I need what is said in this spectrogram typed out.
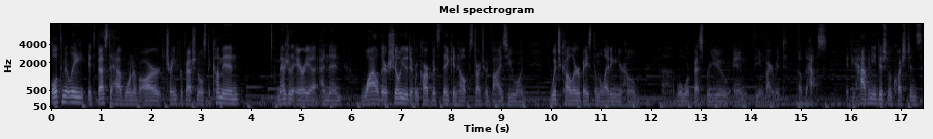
Ultimately, it's best to have one of our trained professionals to come in, measure the area, and then while they're showing you the different carpets, they can help start to advise you on which color, based on the lighting in your home, uh, will work best for you and the environment of the house. If you have any additional questions,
